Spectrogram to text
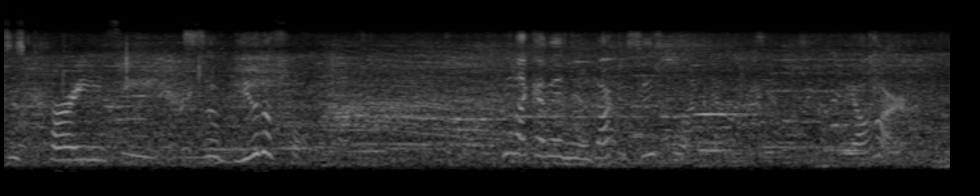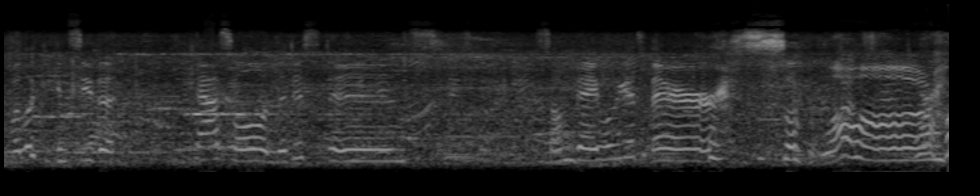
This is crazy. It's so beautiful. I feel like I'm in the Dr. Seuss book. We are. But look, you can see the castle in the distance. Someday we'll get there. So long.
